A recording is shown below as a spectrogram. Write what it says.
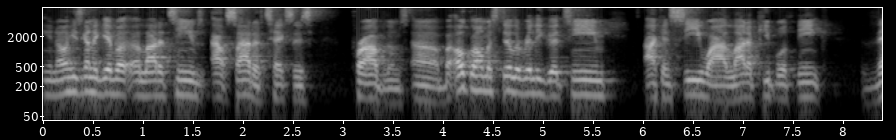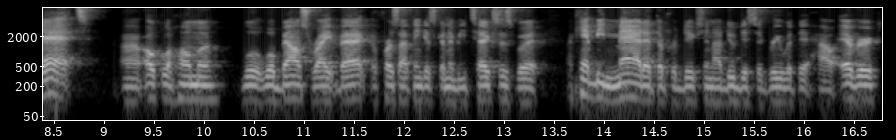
you know, he's going to give a, a lot of teams outside of Texas problems. Uh, but Oklahoma's still a really good team. I can see why a lot of people think that uh, Oklahoma will, will bounce right back. Of course, I think it's going to be Texas, but I can't be mad at the prediction. I do disagree with it. However,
